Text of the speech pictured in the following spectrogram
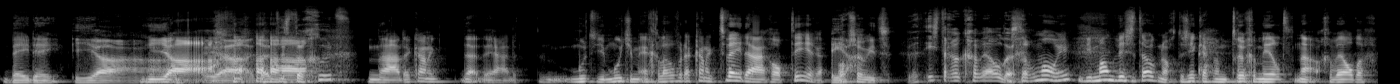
BD. Ja. Ja. Ja, dat is toch goed? Nou, daar kan ik, ja, dat moet, je, moet je me echt geloven. Daar kan ik twee dagen op teren Ja. of zoiets. Dat is toch ook Dat is geweldig? toch mooi? Die man wist het ook nog. Dus ik heb hem teruggemaild. Nou, geweldig.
